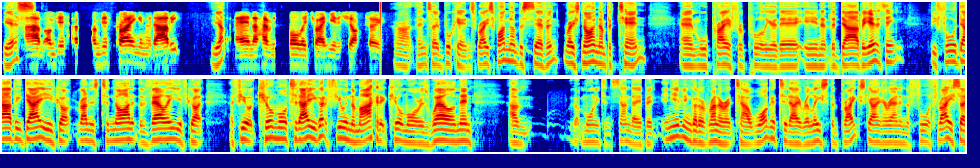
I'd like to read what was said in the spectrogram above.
Yes. Um, I'm just I'm just praying in the derby, yep. and I'm having a small each way here the shock too. All right, then. So bookends. Race one, number seven. Race nine, number 10. And we'll pray for Apulia there in at the Derby. Anything before Derby Day? You've got runners tonight at the Valley. You've got a few at Kilmore today. You've got a few in the market at Kilmore as well. And then um, we've got Mornington Sunday. But and you've even got a runner at uh, Wagga today, release the brakes going around in the fourth race. So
